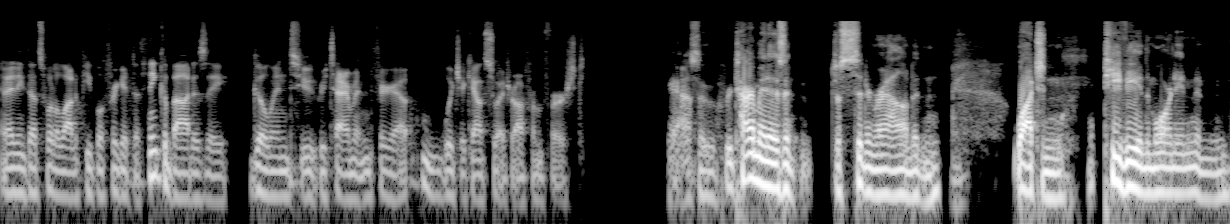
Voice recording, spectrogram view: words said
and i think that's what a lot of people forget to think about as they go into retirement and figure out which accounts do i draw from first yeah so retirement isn't just sitting around and watching tv in the morning and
